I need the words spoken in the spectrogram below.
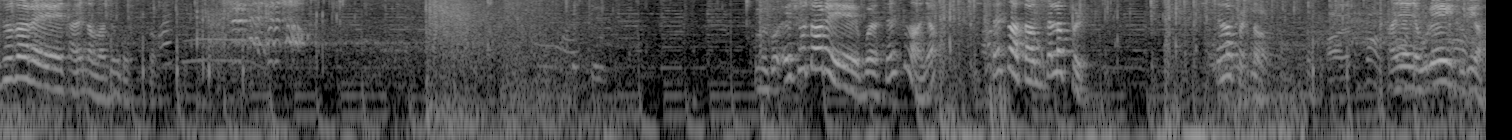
내 조달에 다이나 맞은 거 없어 이거 애쇼다리 뭐야 센스는 아니야? 센스나 다운 셀라플 셀라플 다운 아니 아니 우리 A 둘이야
